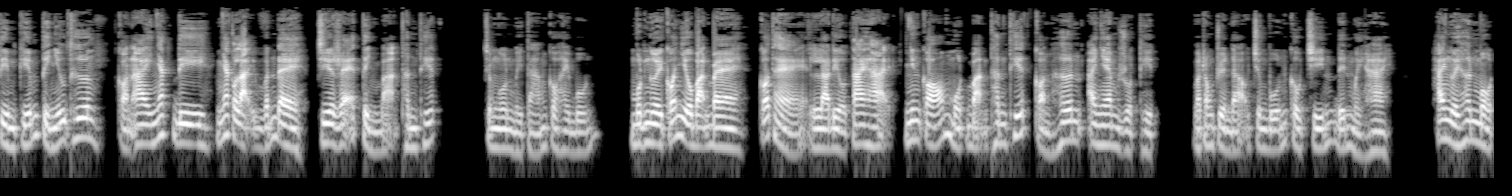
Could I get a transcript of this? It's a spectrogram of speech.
tìm kiếm tình yêu thương, còn ai nhắc đi, nhắc lại vấn đề, chia rẽ tình bạn thân thiết. Trong ngôn 18 câu 24 một người có nhiều bạn bè, có thể là điều tai hại, nhưng có một bạn thân thiết còn hơn anh em ruột thịt. Và trong truyền đạo chương 4 câu 9 đến 12 hai người hơn một,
